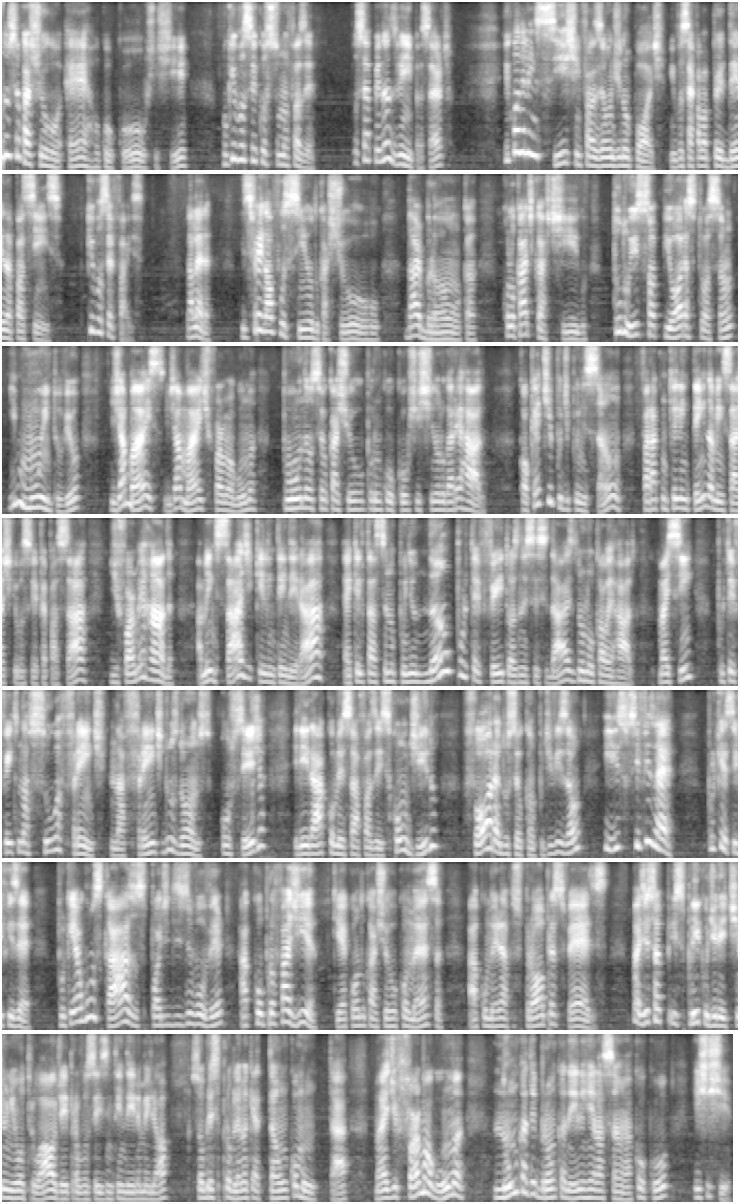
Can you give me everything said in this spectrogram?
Quando o seu cachorro erra o cocô ou xixi, o que você costuma fazer? Você apenas limpa, certo? E quando ele insiste em fazer onde não pode e você acaba perdendo a paciência, o que você faz? Galera, esfregar o focinho do cachorro, dar bronca, colocar de castigo, tudo isso só piora a situação e muito, viu? Jamais, jamais de forma alguma, puna o seu cachorro por um cocô xixi no lugar errado. Qualquer tipo de punição fará com que ele entenda a mensagem que você quer passar de forma errada. A mensagem que ele entenderá é que ele está sendo punido não por ter feito as necessidades no local errado, mas sim por ter feito na sua frente, na frente dos donos. Ou seja, ele irá começar a fazer escondido, fora do seu campo de visão, e isso se fizer. Por que se fizer? Porque em alguns casos pode desenvolver a coprofagia, que é quando o cachorro começa a comer as próprias fezes. Mas isso eu explico direitinho em outro áudio aí para vocês entenderem melhor sobre esse problema que é tão comum, tá? Mas de forma alguma, nunca dê bronca nele em relação a cocô e xixi.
